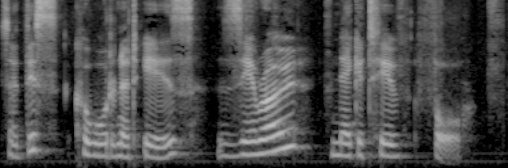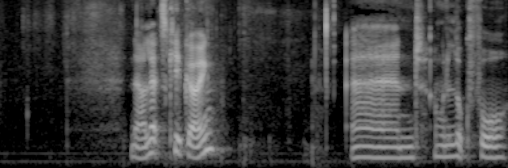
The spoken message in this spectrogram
So this coordinate is 0, negative 4. Now let's keep going. And I'm going to look for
